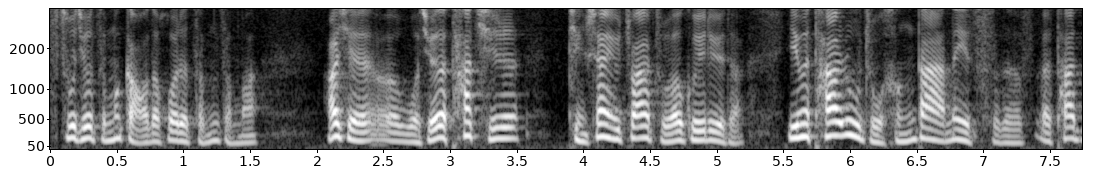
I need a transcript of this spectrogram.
足球怎么搞的，或者怎么怎么。而且呃，我觉得他其实挺善于抓主要规律的，因为他入主恒大那次的，呃，他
